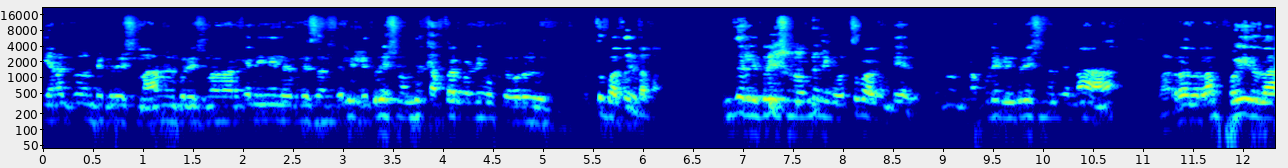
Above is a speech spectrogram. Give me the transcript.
எனக்கும் லிபரேஷன் நானும் லிபரேஷனா தான் இருக்கேன் நீங்க லிபரேஷன் சொல்லி லிபரேஷன் வந்து கம்பேர் பண்ணி ஒரு ஒரு ஒத்து பார்த்துக்கிடலாம் இந்த லிபரேஷன் வந்து நீங்க ஒத்து பார்க்க முடியாது நம்முடைய லிபரேஷன் இருக்குன்னா வர்றதெல்லாம் போயிருதா?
